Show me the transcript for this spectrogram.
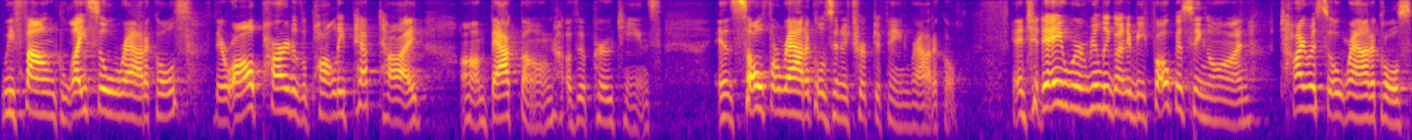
We found glycyl radicals. They're all part of the polypeptide um, backbone of the proteins. And sulfur radicals and a tryptophan radical. And today we're really going to be focusing on tyrosyl radicals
